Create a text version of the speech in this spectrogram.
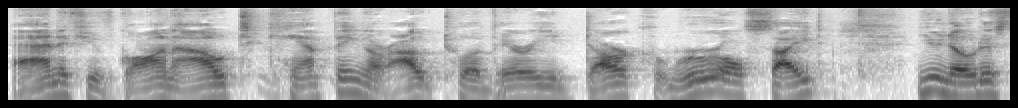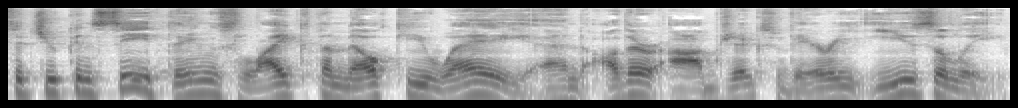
And if you've gone out camping or out to a very dark rural site, you notice that you can see things like the Milky Way and other objects very easily.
